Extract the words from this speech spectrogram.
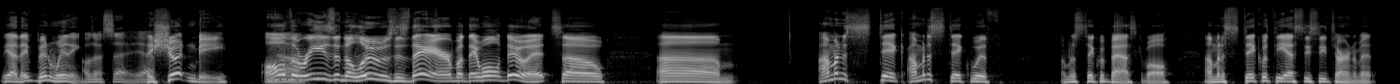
Yeah, they've been winning. I was gonna say, yeah. They shouldn't be. All the reason to lose is there, but they won't do it. So, um, I'm gonna stick. I'm gonna stick with. I'm gonna stick with basketball. I'm gonna stick with the SEC tournament,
